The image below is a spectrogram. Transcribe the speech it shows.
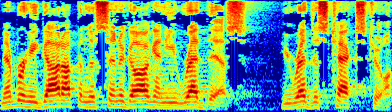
Remember, he got up in the synagogue and he read this. He read this text to him.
